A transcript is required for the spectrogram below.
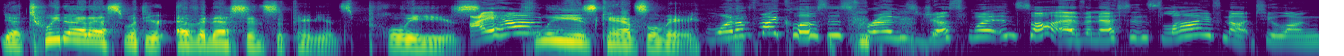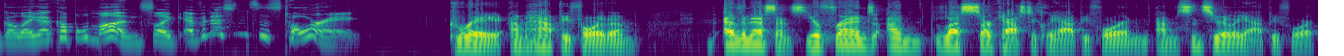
Yeah, tweet at us with your Evanescence opinions, please. I have Please cancel me. one of my closest friends just went and saw Evanescence live not too long ago, like a couple months. Like Evanescence is touring. Great. I'm happy for them. Evanescence, your friend, I'm less sarcastically happy for, and I'm sincerely happy for.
